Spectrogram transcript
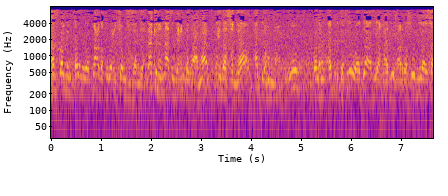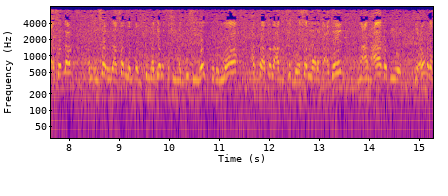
أفضل من كونه بعد طلوع الشمس يصليها لكن الناس اللي عندهم أعمال فإذا صلى أجرهم معقول ولهم أجر كثير. وجاء في أحاديث عن رسول الله صلى الله عليه وسلم الإنسان إذا صلى ثم جلس في مجلسه يذكر الله حتى طلعت الفجر وصلى ركعتين نعم عاد بعمرة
